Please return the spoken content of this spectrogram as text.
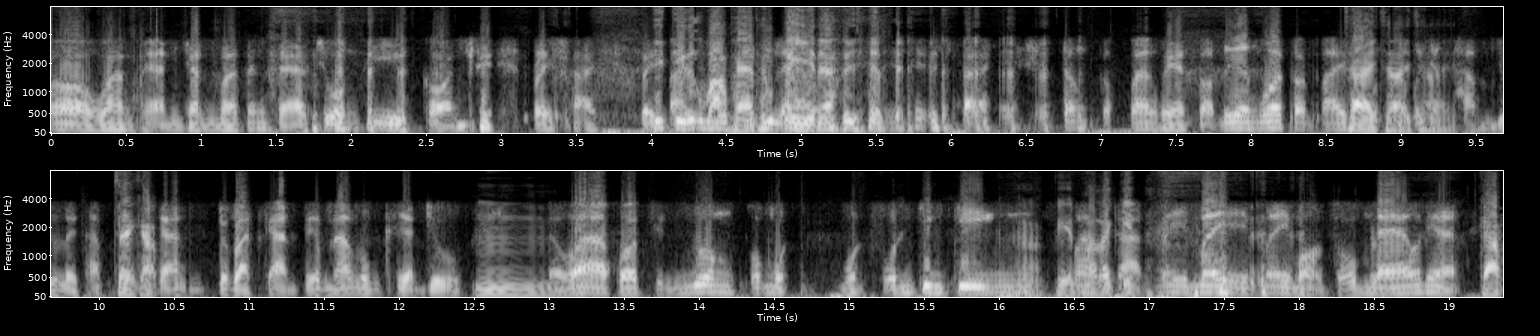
ก็วางแผนกันมาตั้งแต่ช่วงที่ก่อนปลายปลายปลายจริงๆต้องวางแผนทั้งปีนะไม่ใช่เหรอใช่ต้องวางแผนต่อเนื่องเพราะว่าตอนปลายใช่ใช่เราก็ใช่ยังทำอยู่เลยครับใช่ครับการปฏิบัติการเติมน้ำลงเขื่อนอยู่ อืมแต่ว่าพอถึงร่วงพอหมดหมดฝนจริงอ่าเปลี่ยนภารกิจว่อไม่ไม่ไม่เหมาะสมแล้วเนี่ยกับ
